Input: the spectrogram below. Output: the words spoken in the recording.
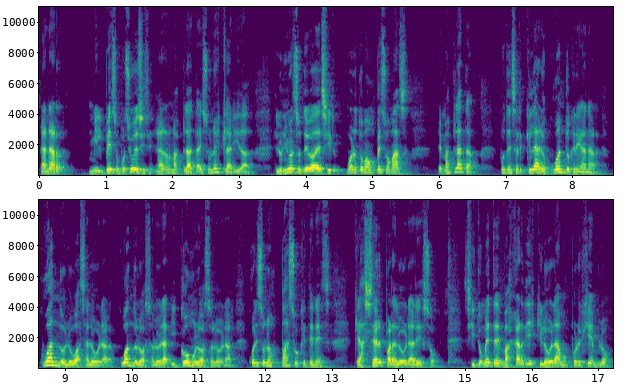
ganar mil pesos. Pues si vos decís ganar más plata, eso no es claridad. El universo te va a decir, bueno, toma un peso más, es más plata. Vos tenés que ser claro cuánto querés ganar, cuándo lo vas a lograr, cuándo lo vas a lograr y cómo lo vas a lograr. Cuáles son los pasos que tenés que hacer para lograr eso. Si tu meta es bajar 10 kilogramos, por ejemplo,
